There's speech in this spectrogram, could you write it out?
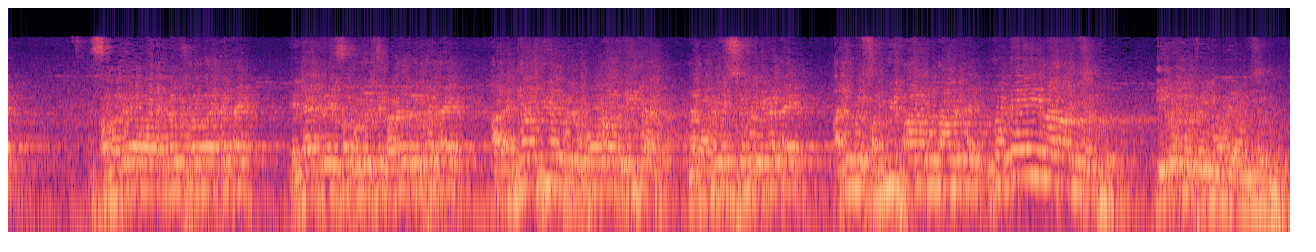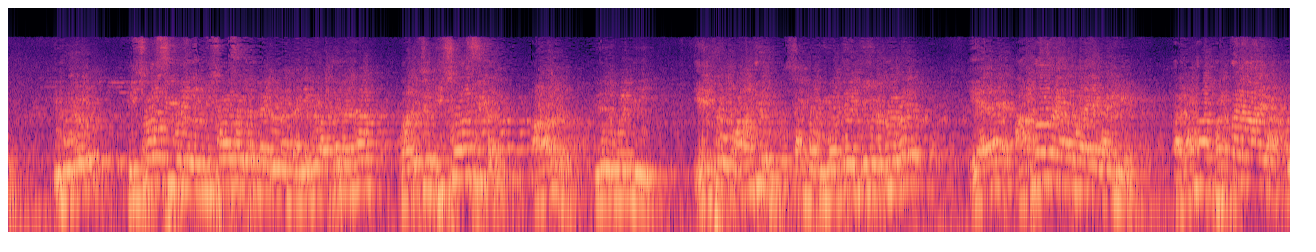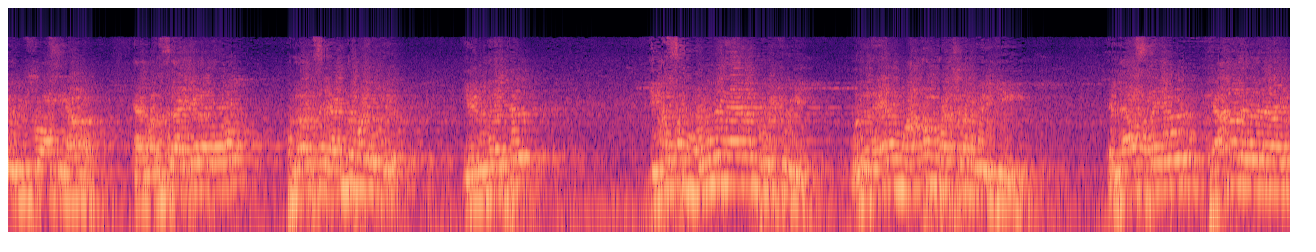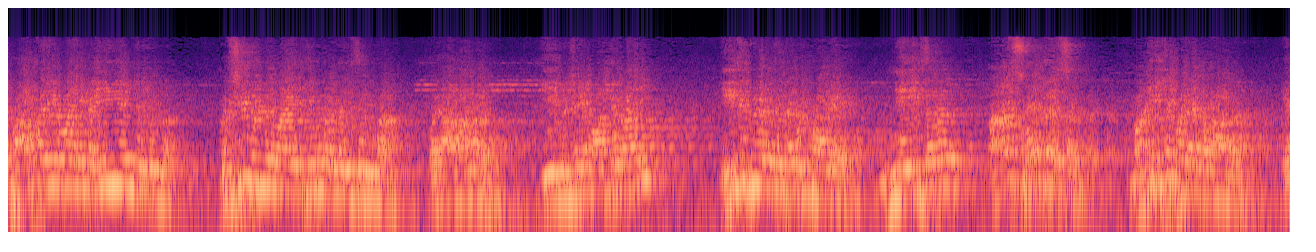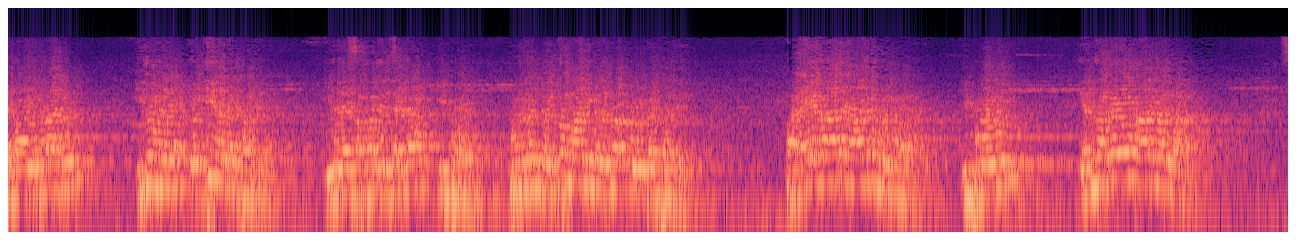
സമഗ്രമായ അന്വേഷണം നടക്കട്ടെ. എല്ലാവരെയും സംബന്ധിച്ച് കടലെടുക്കട്ടെ അത് അന്യാധീനപ്പെട്ടു പോകാതിരിക്കാൻ നടപടി സ്വീകരിക്കട്ടെ അതിനൊരു സംവിധാനം ഉണ്ടാവട്ടെ. ഇതൊക്കെ ഞാൻ ആവശ്യപ്പെടും ദൈവങ്ങൾക്കൈയുമായി ആവശ്യപ്പെടും ഇതൊരു വിശ്വാസിയുടെയും വിശ്വാസത്തിന്റെയുള്ള കൈകളത്തിലല്ല മറിച്ച് വിശ്വാസികൾ ആണ് ഇതിനു വേണ്ടി ഏറ്റവും ആദ്യം ശബ്ദം ഉയർത്തേണ്ടിയിരുന്നത് ഏറെ ആഹ്ലാദകരമായ കാര്യം പരമഭക്തനായ ഒരു വിശ്വാസിയാണ്. ഞാൻ മനസ്സിലാക്കിയിടത്തോളം പുലർച്ചെ രണ്ടു മണിക്ക് എഴുന്നേറ്റ് ദിവസം മൂന്ന് നേരം കുളിക്കുകയും ഒരു നേരം മാത്രം ഭക്ഷണം കഴിക്കുകയും. എല്ലാ സമയവും ധ്യാനനിരതനായി പ്രാർത്ഥനയുമായി കഴിയുകയും ചെയ്യുന്ന കൃഷിതുല്യമായ ജീവിതം നയിച്ചിരുന്ന ഒരാളാണ് ഈ വിഷയം ആദ്യമായി നീതിപീഠത്തിന്റെ മുൻപാകെ ഉന്നയിച്ചത് ആ സ്വദേശം മാനിക്കപ്പെടേണ്ടതാണ് ഏതായിരുന്നാലും ഇതുവരെ എത്തിയ ഘട്ടത്തിൽ ഇതിനെ സംബന്ധിച്ചെല്ലാം ഇപ്പോൾ കൂടുതൽ വ്യക്തമായി വരുന്ന ഒരു ഘട്ടത്തിൽ പഴയകാല രാജകുടുംബം ഇപ്പോഴും എന്തൊക്കെയോ കാരണങ്ങളാണ്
